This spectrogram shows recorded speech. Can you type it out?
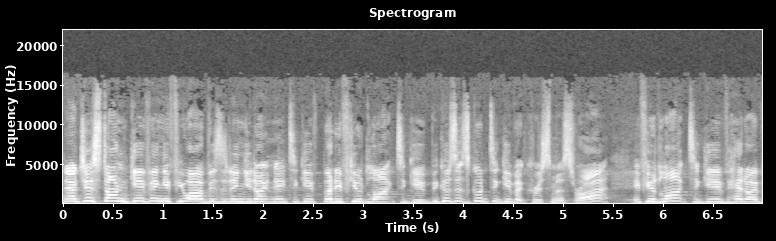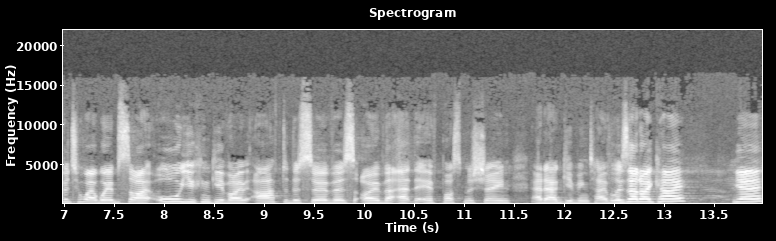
Now, just on giving, if you are visiting, you don't need to give, but if you'd like to give, because it's good to give at Christmas, right? If you'd like to give, head over to our website or you can give after the service over at the EFTPOS machine at our giving table. Is that okay? Yeah?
